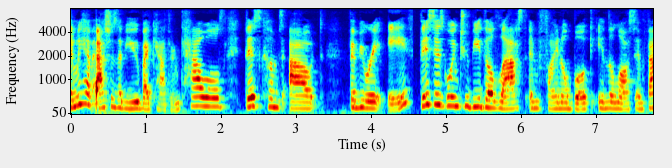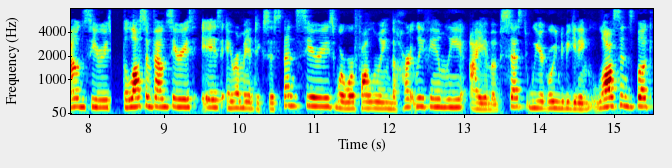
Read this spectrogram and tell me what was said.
Then we have Ashes of You by Catherine Cowles. This comes out February 8th. This is going to be the last and final book in the Lost and Found series. The Lost and Found series is a romantic suspense series where we're following the Hartley family. I am obsessed. We are going to be getting Lawson's book.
